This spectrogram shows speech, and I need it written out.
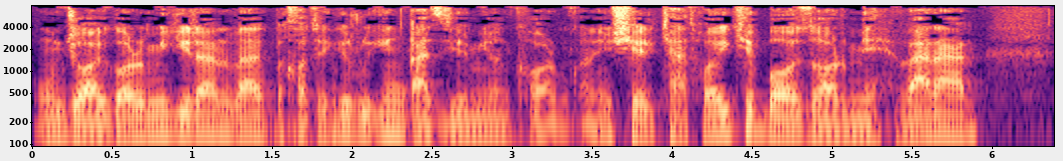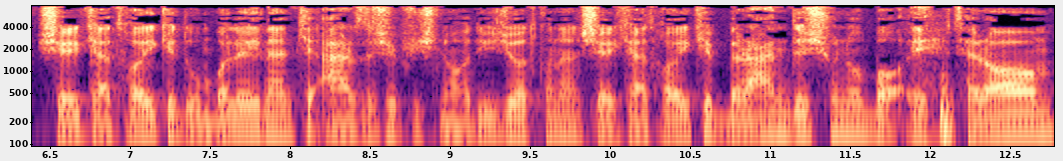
اون جایگاه رو می‌گیرن و به خاطر اینکه روی این قضیه میان کار می‌کنن. این شرکت هایی که بازار محورن شرکت هایی که دنبال اینن که ارزش پیشنهادی ایجاد کنن شرکت هایی که برندشون رو با احترام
